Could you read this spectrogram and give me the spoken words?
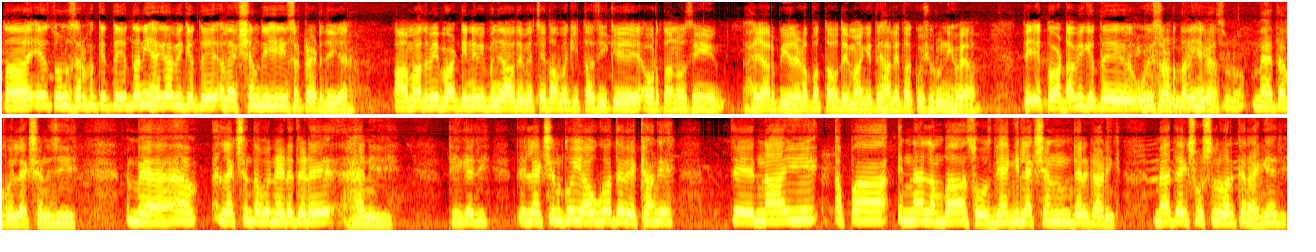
ਤਾਂ ਇਹ ਤੁਹਾਨੂੰ ਸਿਰਫ ਕਿਤੇ ਤਾਂ ਨਹੀਂ ਹੈਗਾ ਵੀ ਕਿਤੇ ਇਲੈਕਸ਼ਨ ਦੀ ਹੀ ਸਟ੍ਰੈਟਜੀ ਹੈ। ਆਮ ਆਦਮੀ ਪਾਰਟੀ ਨੇ ਵੀ ਪੰਜਾਬ ਦੇ ਵਿੱਚ ਇਹ ਦਾਅਵਾ ਕੀਤਾ ਸੀ ਕਿ ਔਰਤਾਂ ਨੂੰ ਅਸੀਂ 1000 ਰੁਪਏ ਜਿਹੜਾ ਭੱਤਾ ਉਹ ਦੇਵਾਂਗੇ ਤੇ ਹਾਲੇ ਤੱਕ ਉਹ ਸ਼ੁਰੂ ਨਹੀਂ ਹੋਇਆ। ਤੇ ਇਹ ਤੁਹਾਡਾ ਵੀ ਕਿਤੇ ਉਹੀ ਸਟੰਟ ਤਾਂ ਨਹੀਂ ਹੈਗਾ? ਸੁਣੋ ਮੈਂ ਤਾਂ ਕੋਈ ਇਲੈਕਸ਼ਨ ਜੀ ਮੈਂ ਇਲੈਕਸ਼ਨ ਤਾਂ ਕੋਈ ਨੇੜੇ ਤੇੜੇ ਹੈ ਨਹੀਂ ਜੀ। ਠੀਕ ਹੈ ਜੀ ਤੇ ਇਲੈਕਸ਼ਨ ਕੋਈ ਆਊਗਾ ਤੇ ਵੇਖਾਂਗੇ। ਤੇ ਨਾ ਹੀ ਆਪਾਂ ਇੰਨਾ ਲੰਬਾ ਸੋਚਦੇ ਹਾਂ ਕਿ ਇਲੈਕਸ਼ਨ ਦੇ ਰਿਗਾਰਡਿੰਗ। ਮੈਂ ਤਾਂ ਇੱਕ ਸੋਸ਼ਲ ਵਰਕਰ ਹੈਗੇ ਹੈਗਾ ਜੀ।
